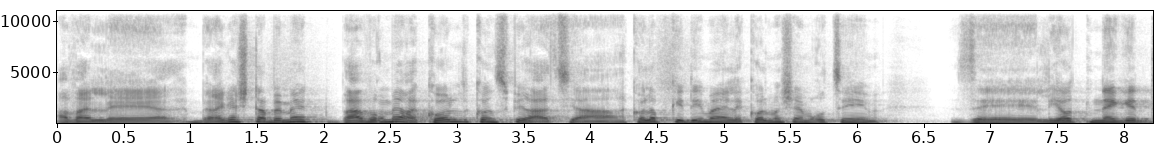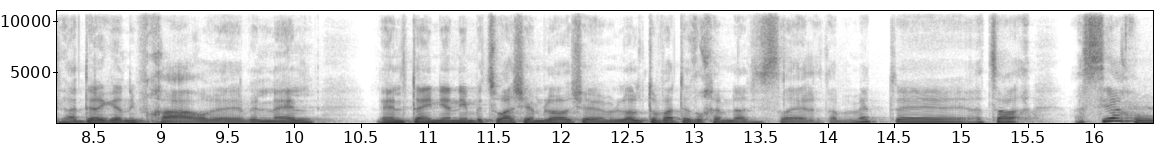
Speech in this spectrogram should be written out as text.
אבל אה, ברגע שאתה באמת בא ואומר, הכל קונספירציה, כל הפקידים האלה, כל מה שהם רוצים, זה להיות נגד הדרג הנבחר ולנהל לנהל את העניינים בצורה שהם לא, שהם לא לטובת אזרחי מדינת ישראל, אתה באמת, הצעה... השיח הוא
